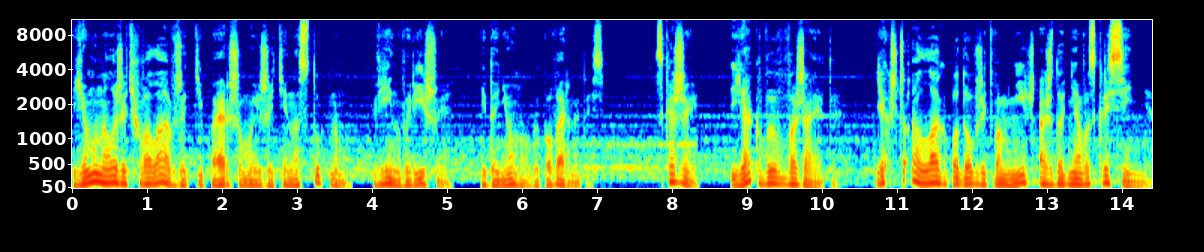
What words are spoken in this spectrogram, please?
Йому належить хвала в житті першому і житті наступному. Він вирішує, і до нього ви повернетесь. Скажи, як ви вважаєте, якщо Аллах подовжить вам ніч аж до Дня Воскресіння,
